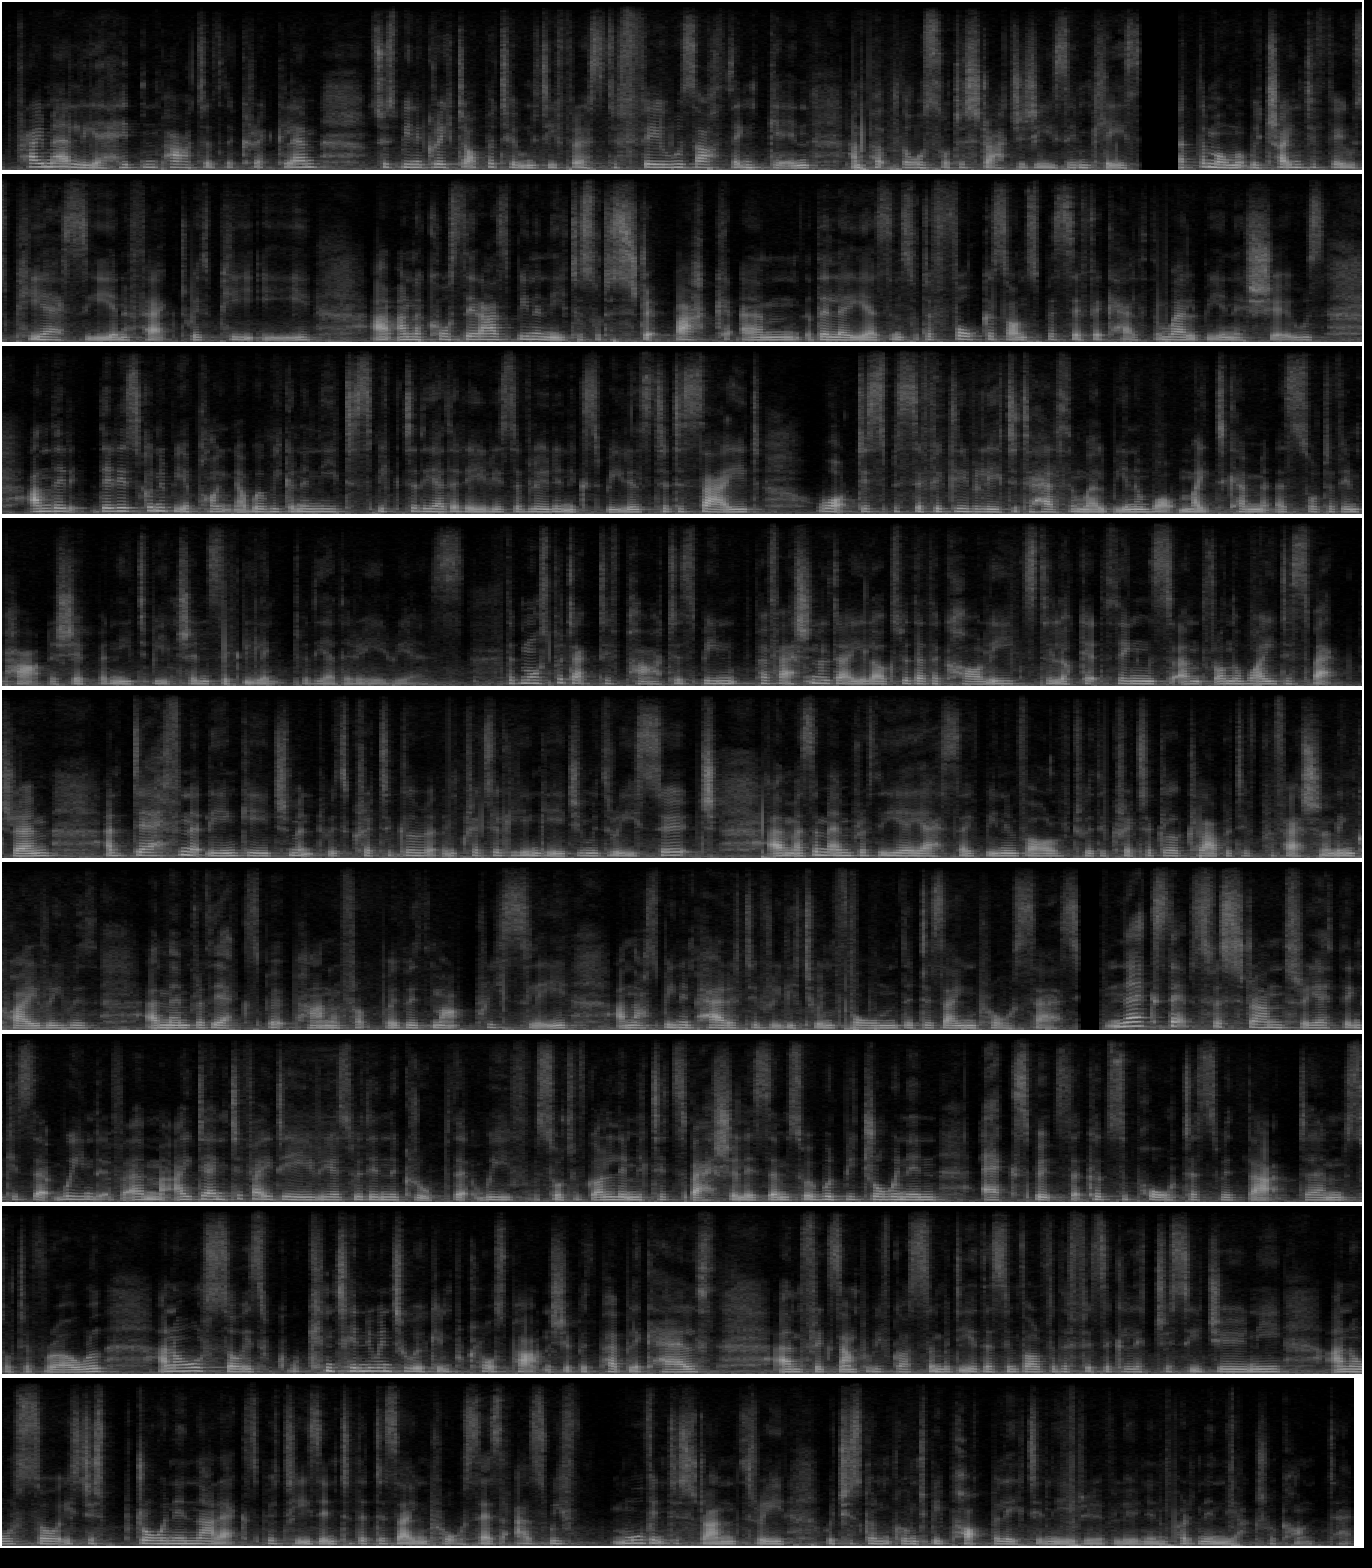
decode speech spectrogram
primarily a hidden part of the curriculum so it's been a great opportunity for us to fuse our thinking and put those sort of strategies in place At the moment, we're trying to fuse PSE in effect with PE, uh, and of course there has been a need to sort of strip back um, the layers and sort of focus on specific health and well-being issues. And there, there is going to be a point now where we're going to need to speak to the other areas of learning experience to decide what is specifically related to health and well-being and what might come as sort of in partnership and need to be intrinsically linked with the other areas the most protective part has been professional dialogues with other colleagues to look at things um, from the wider spectrum and definitely engagement with critical and critically engaging with research. Um, as a member of the EAS, I've been involved with a critical collaborative professional inquiry with a member of the expert panel from, with Mark Priestley and that's been imperative really to inform the design process. Next steps for strand three, I think, is that we've um, identified areas within the group that we've sort of got limited specialism, so we would be drawing in experts that could support us with that um, sort of role. And also is continuing to work in close partnership with public health. Um, for example, we've got somebody that's involved with the physical literacy journey, and also it's just drawing in that expertise into the design process as we move into strand three, which is going, going to be populating the area of learning and putting in the actual content.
